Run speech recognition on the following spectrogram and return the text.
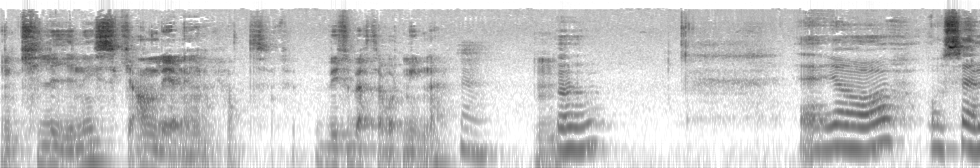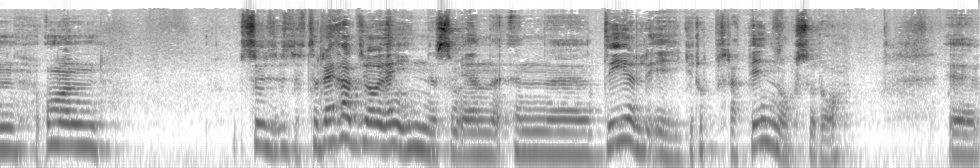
en klinisk anledning att vi förbättrar vårt minne. Mm. Mm. mm. Eh, ja, och sen om man... Så, så det hade jag inne som en, en eh, del i gruppterapin också då. Eh,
